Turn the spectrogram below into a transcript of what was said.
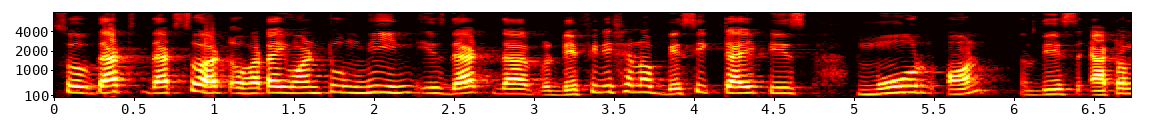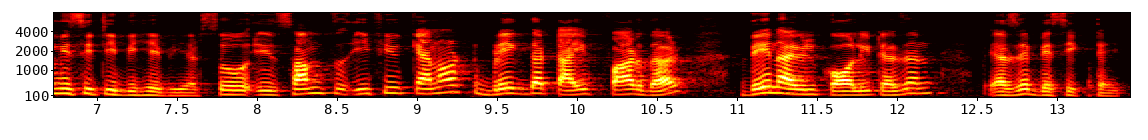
So, that that is what what I want to mean is that the definition of basic type is more on this atomicity behavior. So, is some if you cannot break the type further then I will call it as an as a basic type.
